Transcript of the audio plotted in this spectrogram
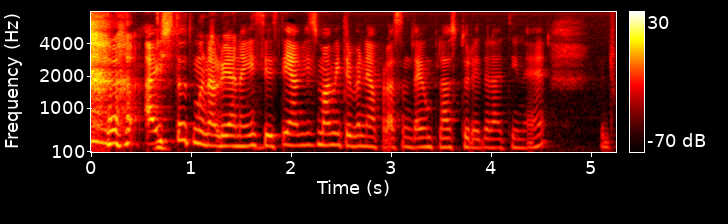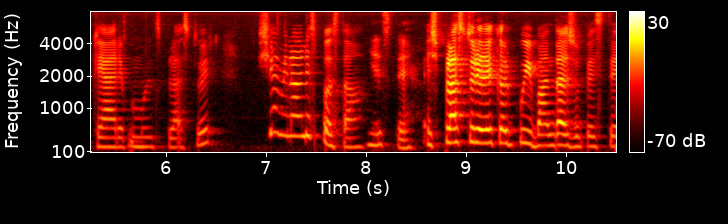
Ai și tot mâna lui Anais este. I-am zis, mami, trebuie neapărat să-mi dai un plasture de la tine, pentru că ea are mulți plasturi. Și eu mi l-am ales pe ăsta. Este. Deci plasturele că îl pui bandajul peste,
